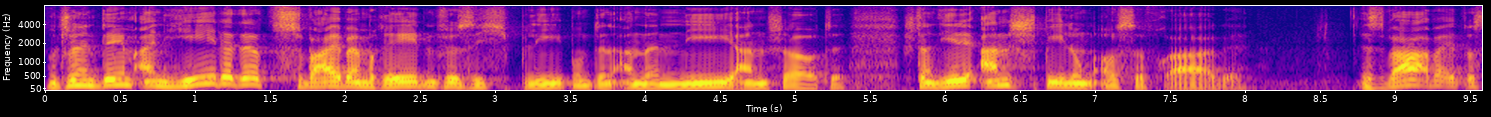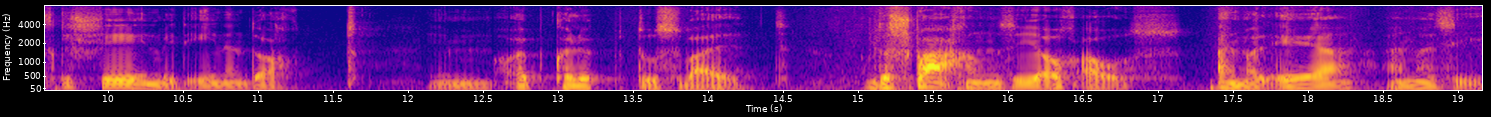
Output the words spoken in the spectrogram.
Und schon indem ein jeder der zwei beim Reden für sich blieb und den anderen nie anschaute, stand jede Anspielung außer Frage. Es war aber etwas geschehen mit ihnen dort im Eukalyptuswald. Und das sprachen sie auch aus. Einmal er, einmal sie.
